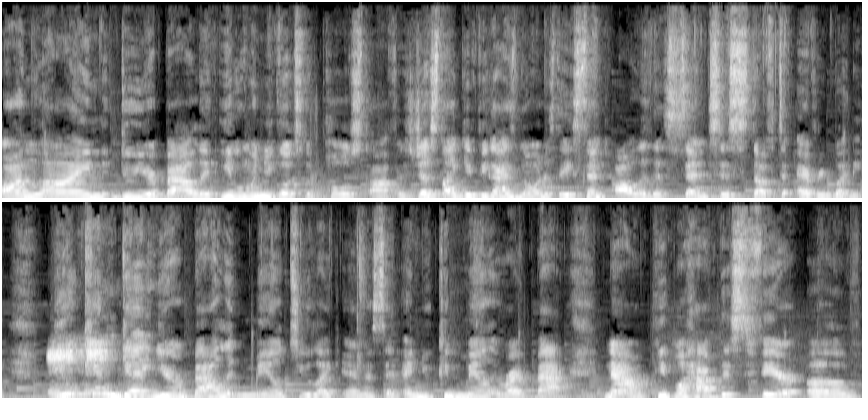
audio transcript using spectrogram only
online do your ballot even when you go to the post office. Just like if you guys notice they sent all of the census stuff to everybody. You Mhm. can get your ballot mailed to you like anna said and you can mail it right back. Now people have this fear of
